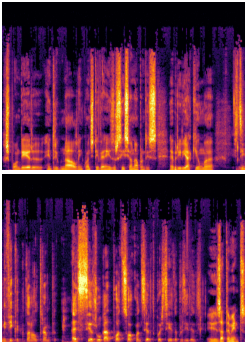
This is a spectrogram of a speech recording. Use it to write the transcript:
responder eh, em tribunal enquanto estiver em exercício ou não. Pronto, isso abriria aqui uma... Isto significa que Donald Trump, a ser julgado, pode só acontecer depois de sair da presidência. Exatamente.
